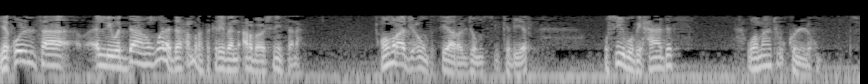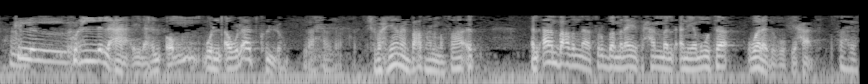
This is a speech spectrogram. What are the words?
يقول فاللي وداهم ولده عمره تقريبا 24 سنة. وهم راجعون في السيارة الجمس الكبير. أصيبوا بحادث وماتوا كلهم. كل ال... كل العائلة الأم والأولاد كلهم. لا حول شوف أحيانا بعض المصائب الآن بعض الناس ربما لا يتحمل أن يموت ولده في حادث. صحيح.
